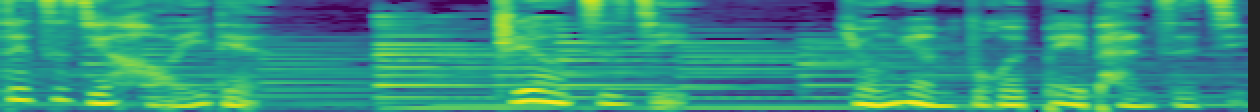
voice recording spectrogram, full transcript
对自己好一点，只有自己，永远不会背叛自己。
